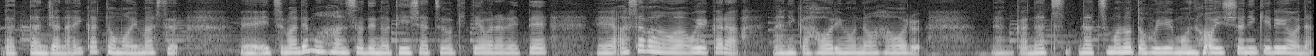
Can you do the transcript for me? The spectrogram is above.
だったんじゃないかと思います、えー、いつまでも半袖の T シャツを着ておられて、え朝晩は上から何か羽織物を羽織るなんか夏夏物と冬物を一緒に着るような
